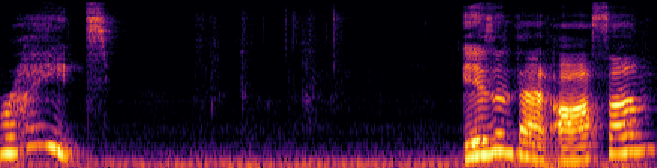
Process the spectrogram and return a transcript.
right. Isn't that awesome?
